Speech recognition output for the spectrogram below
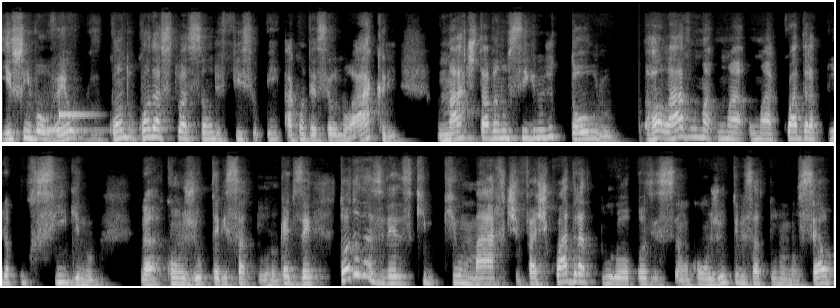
isso envolveu. Quando, quando a situação difícil aconteceu no Acre, Marte estava no signo de touro rolava uma, uma, uma quadratura por signo né, com Júpiter e Saturno. Quer dizer, todas as vezes que, que o Marte faz quadratura ou oposição com Júpiter e Saturno no céu,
